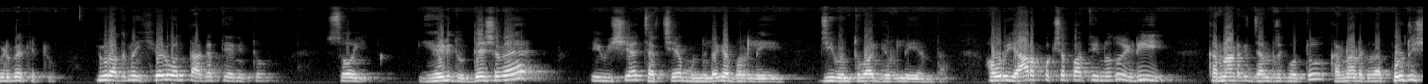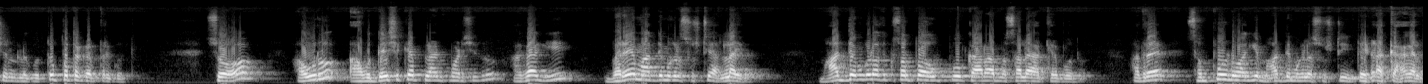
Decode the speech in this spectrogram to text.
ಬಿಡಬೇಕಿತ್ತು. ಇವರು ಅದನ್ನು ಹೇಳುವಂಥ ಅಗತ್ಯ ಏನಿತ್ತು? ಸೊ ಹೇಳಿದ ಉದ್ದೇಶವೇ ಈ ವಿಷಯ ಚರ್ಚೆಯ ಮುನ್ನೆಲೆಗೆ ಬರಲಿ, ಜೀವಂತವಾಗಿರಲಿ ಅಂತ. ಅವರು ಯಾರ ಪಕ್ಷಪಾತಿ ಅನ್ನೋದು ಇಡೀ ಕರ್ನಾಟಕ ಜನರಿಗೆ ಗೊತ್ತು, ಕರ್ನಾಟಕದ ಪೊಲಿಟಿಷಿಯನ್ಗಳಿಗೆ ಗೊತ್ತು, ಪತ್ರಕರ್ತರಿಗೆ ಗೊತ್ತು. ಸೊ ಅವರು ಆ ಉದ್ದೇಶಕ್ಕೆ ಪ್ಲಾಂಟ್ ಮಾಡಿಸಿದ್ರು. ಹಾಗಾಗಿ ಬರೇ ಮಾಧ್ಯಮಗಳ ಸೃಷ್ಟಿ ಅಲ್ಲ ಇದು. ಮಾಧ್ಯಮಗಳು ಅದಕ್ಕೆ ಸ್ವಲ್ಪ ಉಪ್ಪು, ಖಾರ, ಮಸಾಲೆ ಹಾಕಿರ್ಬೋದು. ಆದರೆ ಸಂಪೂರ್ಣವಾಗಿ ಮಾಧ್ಯಮಗಳ ಸೃಷ್ಟಿ ಅಂತ ಹೇಳೋಕ್ಕಾಗಲ್ಲ.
